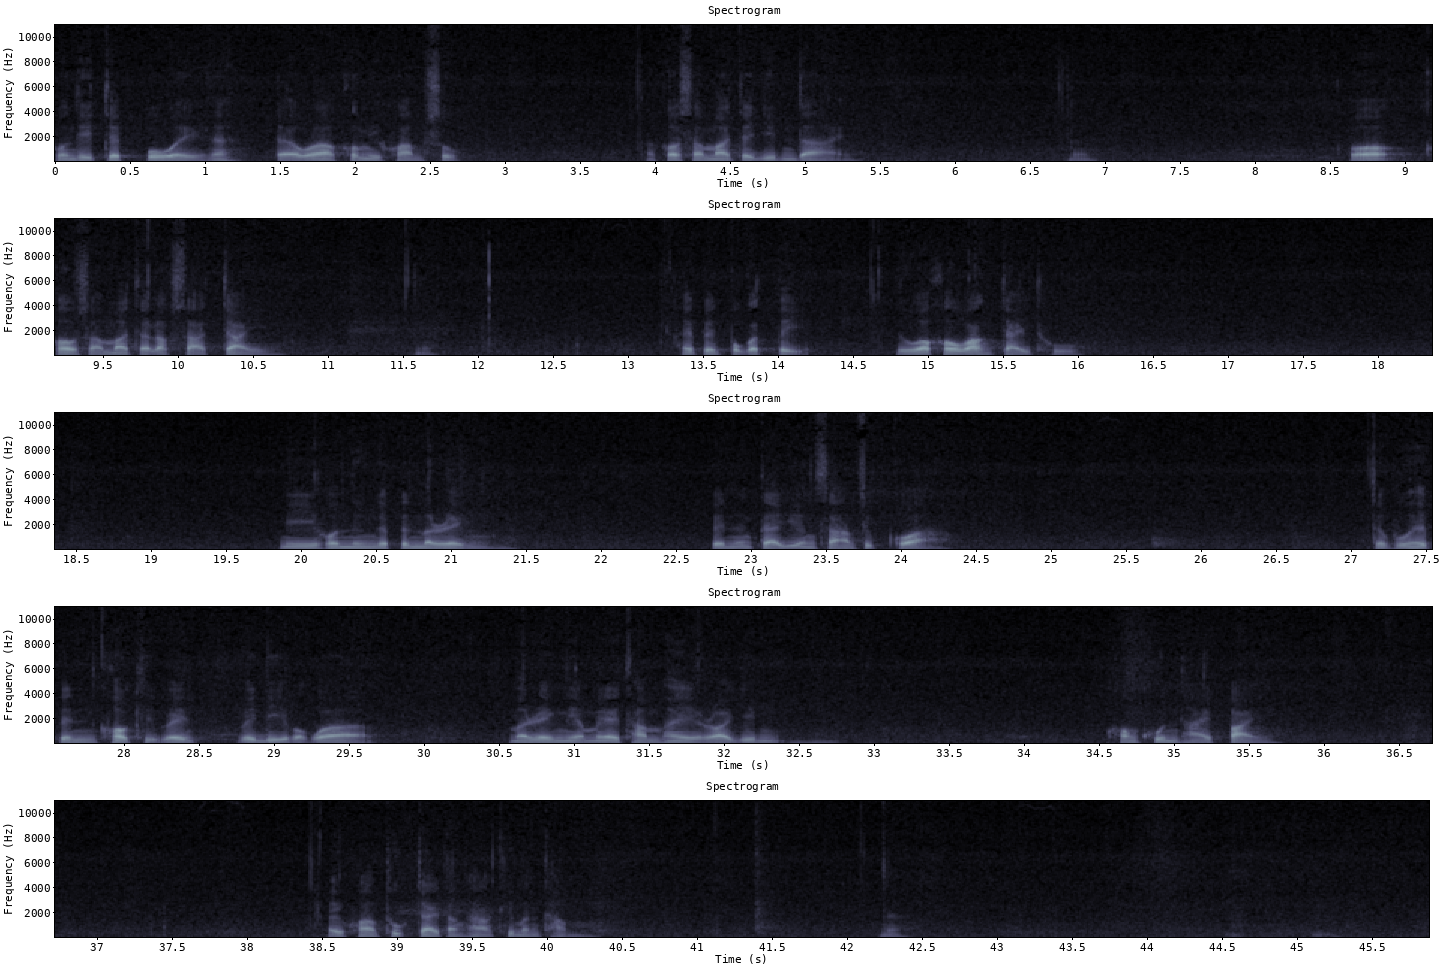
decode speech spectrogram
คนที่เจ็บป่วยนะแต่ว่าเขามีความสุขเขาสามารถจะยิ้มได้นะเพราะเขาสามารถจะรักษาใจ ให้เป็นปกติ หรือว่าเขาวางใจถูก มีคนหนึ่งจะเป็นมะเร็ง เป็นตั้งแต่อายุยังสามสิบกว่าจะพูดให้เป็นข้อคิดไว้ไว้ดีบอกว่ามะเร็งเนี่ยไม่ได้ทำให้รอยยิ้ม ของคุณหายไปไอ้ความทุกข์ใจต่างหากที่มันทำนะ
